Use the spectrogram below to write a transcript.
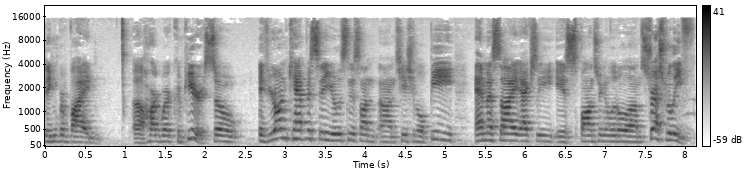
they can provide uh, hardware computers. So if you're on campus, say you're listening to this on on CHLB, MSI actually is sponsoring a little um, stress relief,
